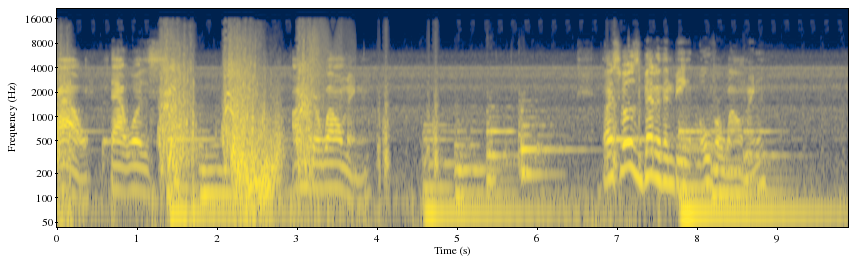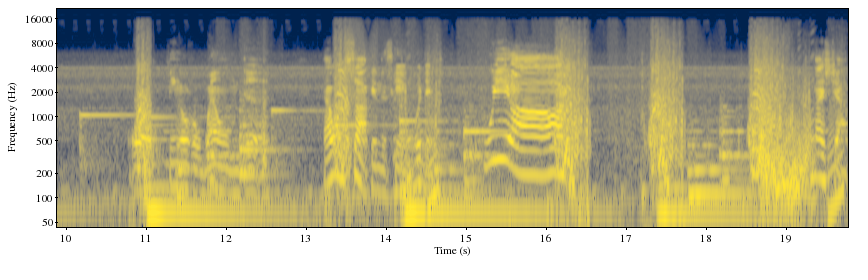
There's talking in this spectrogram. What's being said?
Wow. That was underwhelming. But I suppose it's better than being overwhelming. Or being overwhelmed. That would suck in this game, wouldn't it? We are... Nice job.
